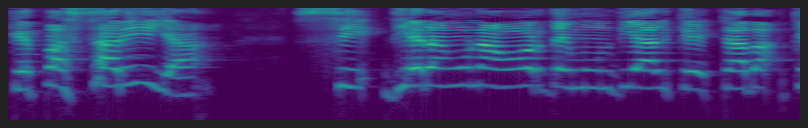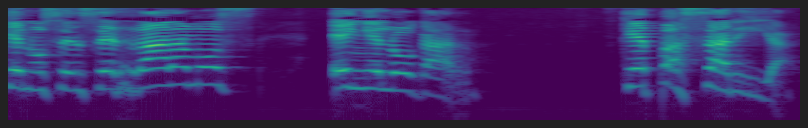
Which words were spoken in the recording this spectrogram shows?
¿Qué pasaría si dieran una orden mundial que cada que nos encerráramos en el hogar. ¿qué pasaría?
